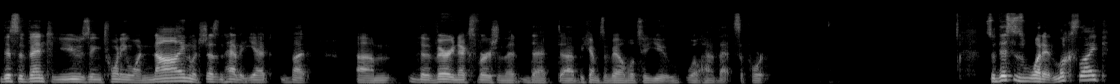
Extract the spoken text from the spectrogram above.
this event, you're using 21.9, which doesn't have it yet, but um, the very next version that, that uh, becomes available to you will have that support. So this is what it looks like.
